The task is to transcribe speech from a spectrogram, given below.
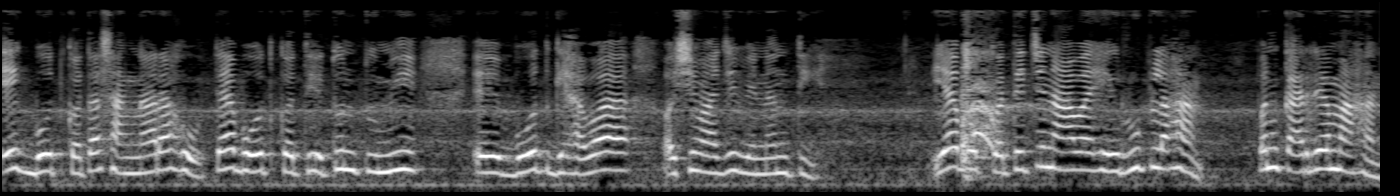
एक बोधकथा सांगणार आहो त्या बोधकथेतून तुम्ही बोध घ्यावा अशी माझी विनंती. या बोधकथेचे नाव आहे रूप लहान पण कार्य महान.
